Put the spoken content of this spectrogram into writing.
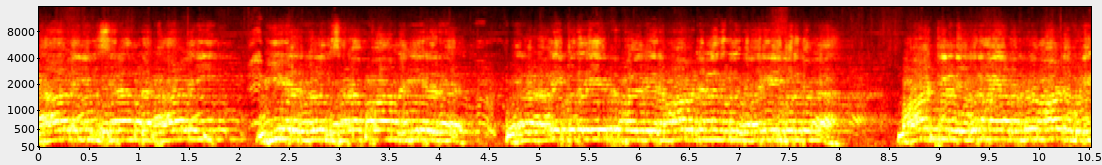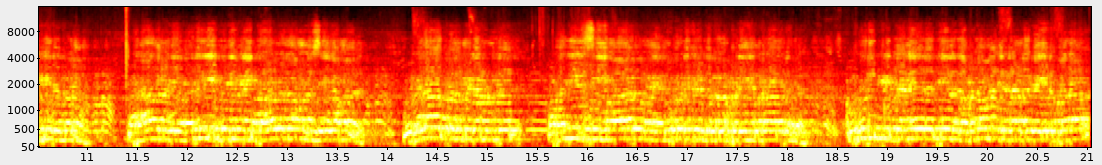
காலையும் சிறந்த காலை வீரர்களும் சிறப்பான வீரர்கள். எங்கள் அழைப்பதில் ஏற்று பல்வேறு மாவட்டங்களுக்கு வருகை பெறுந்துள்ள மாட்டினுடைய பதிவு செய்யுமாறு என்போடு குறிப்பிட்ட நேரத்தில் நடக்க இருப்பதால்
